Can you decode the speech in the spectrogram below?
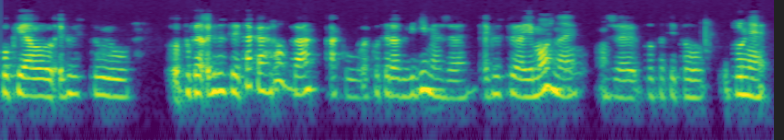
pokiaľ existujú pokiaľ existuje taká hrozba, ako, ako teraz vidíme, že existuje a je možné, že v podstate to úplne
